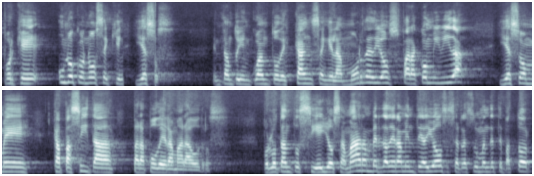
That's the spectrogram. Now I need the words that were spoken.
porque uno conoce quién y esos en tanto y en cuanto descansa en el amor de Dios para con mi vida y eso me capacita para poder amar a otros. Por lo tanto, si ellos amaran verdaderamente a Dios, ese resumen de este pastor,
